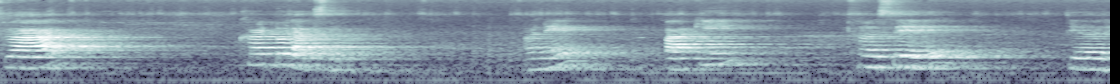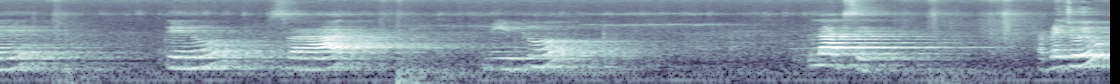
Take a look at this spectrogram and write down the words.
સ્વાદ ખાટો લાગશે અને પાકી થશે ત્યારે તેનો સ્વાદ મીઠો લાગશે. આપણે જોયું?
